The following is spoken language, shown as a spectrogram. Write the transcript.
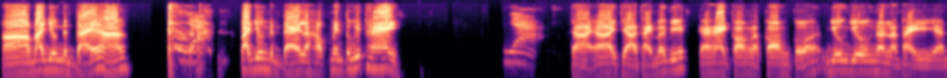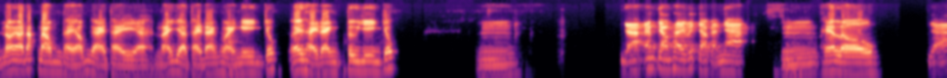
À, ba dương đình tệ hả? Dạ. Ba dương đình tệ là học mentor quýt 2 dạ. Trời ơi chờ thầy mới biết. Cả hai con là con của dương dương nên là thầy à, nói ở đắk nông thầy không gài thầy à, nãy giờ thầy đang hoài nghi một chút. Ấy thầy đang tư duy một chút. Ừ, dạ em chào thầy với chào cả nhà. Ừ, hello. Dạ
